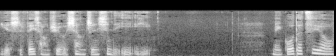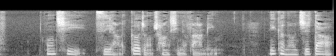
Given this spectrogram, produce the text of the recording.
也是非常具有象征性的意义。美国的自由风气滋养了各种创新的发明。你可能知道，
